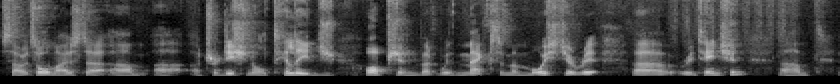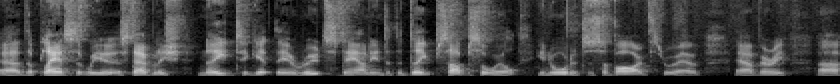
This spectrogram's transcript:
So it's almost a, um, a, traditional tillage option, but with maximum moisture re- retention. Um, uh, the plants that we establish need to get their roots down into the deep subsoil in order to survive through our, our very uh,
